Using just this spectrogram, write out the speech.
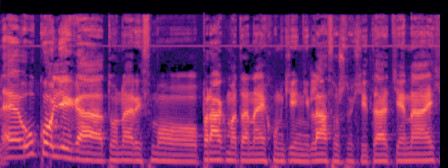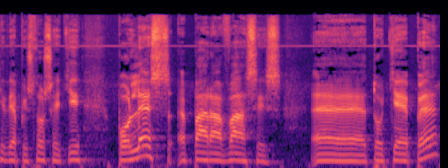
ε, ούκο λίγα τον αριθμό πράγματα να έχουν γίνει λάθος στο ΧΙΤΑ και να έχει διαπιστώσει εκεί πολλές παραβάσεις ε, το ΚΕΠΕ.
